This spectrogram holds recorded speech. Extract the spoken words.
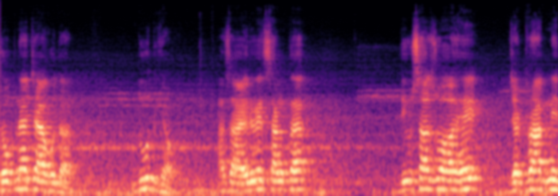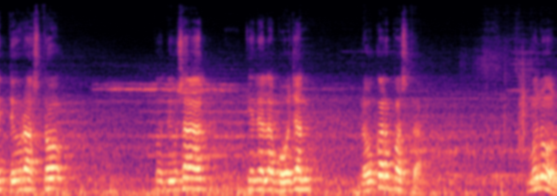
झोपण्याच्या अगोदर दूध घ्यावं. असं आयुर्वेद सांगतात दिवसा जो आहे जठराग्नी तीव्र असतो. तो दिवसा केलेलं भोजन लवकर पचतं. म्हणून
